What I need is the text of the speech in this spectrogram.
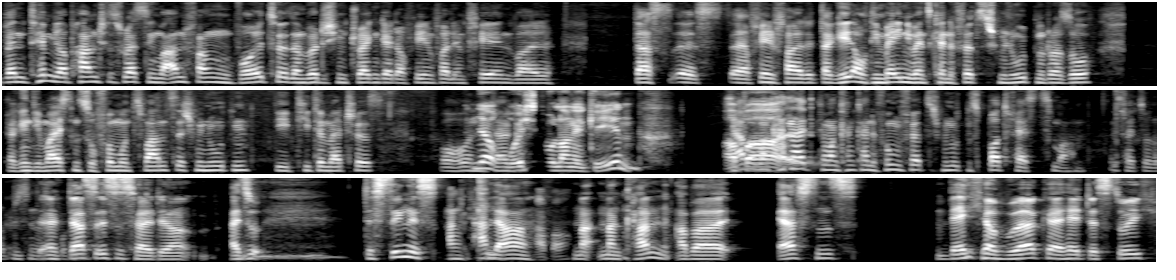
wenn Tim japanisches Wrestling mal anfangen wollte, dann würde ich ihm Dragon Gate auf jeden Fall empfehlen, weil das ist äh, auf jeden Fall, da gehen auch die Main Events keine 40 Minuten oder so. Da gehen die meistens so 25 Minuten, die Titelmatches. Und ja, ruhig so lange gehen. Aber, ja, aber man, kann halt, man kann keine 45 Minuten Spotfests machen. Ist halt so ein bisschen. Das, äh, das ist es halt, ja. Also, das Ding ist, man kann, klar, aber. Man, man kann, aber erstens, welcher Worker hält das durch?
